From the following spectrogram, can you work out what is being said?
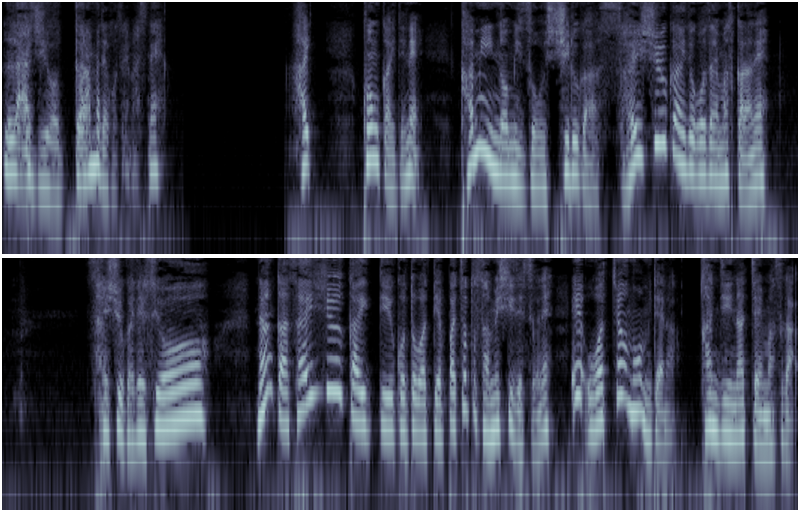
る、ラジオドラマでございますね。はい。今回でね、神の水を知るが最終回でございますからね。最終回ですよ。なんか最終回っていう言葉ってやっぱちょっと寂しいですよね。え、終わっちゃうの？みたいな感じになっちゃいますが。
